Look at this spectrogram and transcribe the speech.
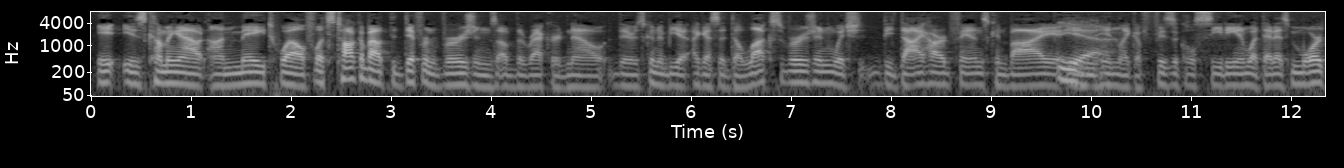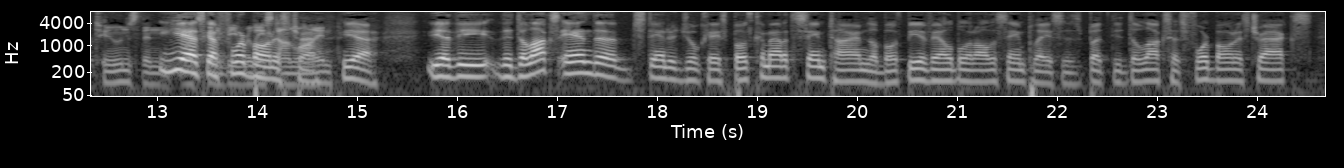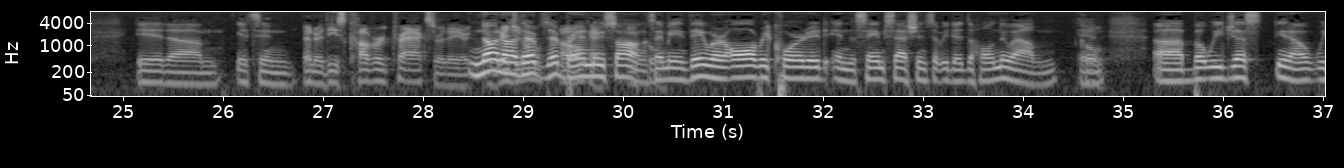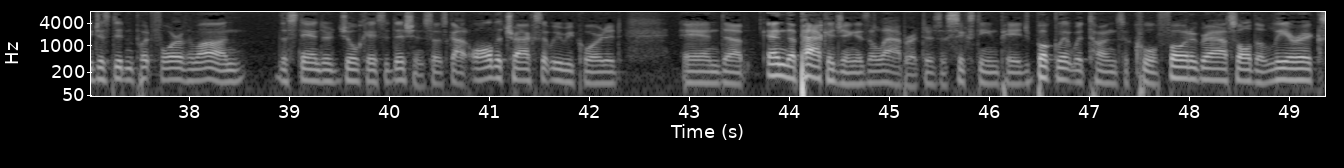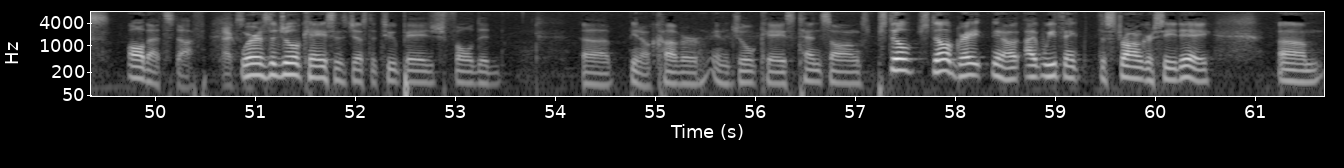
It is coming out on May 12th. Let's talk about the different versions of the record. Now, there's going to be, a, I guess, a deluxe version, which the diehard fans can buy in, Yeah. in like a physical CD, and what that has more tunes than Yeah, it's got four bonus tracks. Yeah, yeah. The the deluxe and the standard jewel case both come out at the same time. They'll both be available in all the same places. But the deluxe has four bonus tracks. It um, it's in And are these covered tracks or are they no, no, they're they're Oh, brand okay. new Oh, songs. cool. I mean, they were all recorded in the same sessions that we did the whole new album. Cool. in. Uh, but we just, you know, we just didn't put four of them on the standard jewel case edition. So it's got all the tracks that we recorded, and uh, and the packaging is elaborate. There's a 16 page booklet with tons of cool photographs, all the lyrics, all that stuff. Excellent. Whereas the jewel case is just a two page folded uh, you know, cover in a jewel case, ten songs. Still, still great. You know, I, we think the stronger CD, um,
